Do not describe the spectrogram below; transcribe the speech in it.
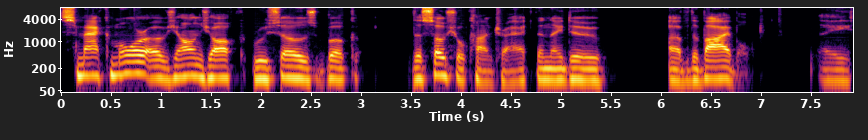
smack more of Jean Jacques Rousseau's book, The Social Contract, than they do of the Bible. They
